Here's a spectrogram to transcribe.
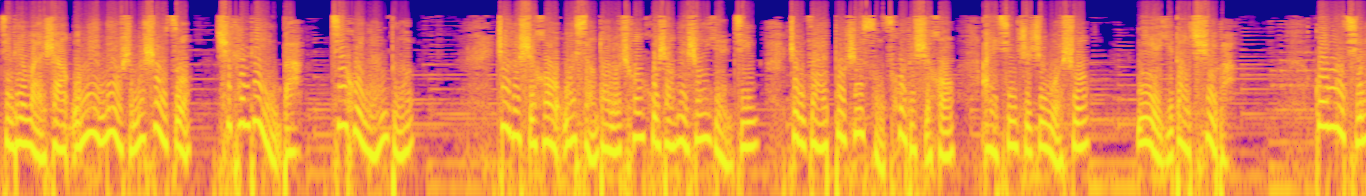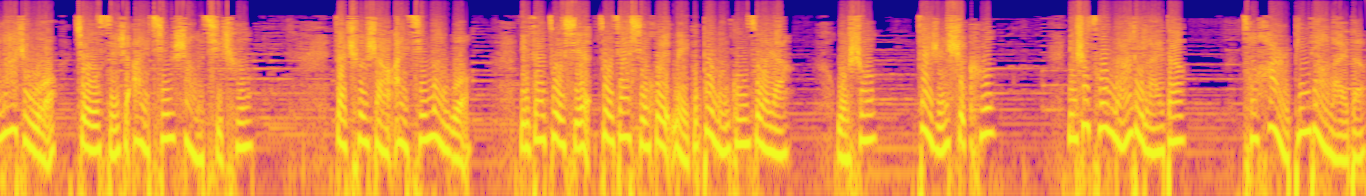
今天晚上我们也没有什么事做，去看电影吧，机会难得。”这个时候，我想到了窗户上那双眼睛。正在不知所措的时候，艾青指指我说。你也一道去吧，关木琴拉着我就随着艾青上了汽车，在车上，艾青问我：“你在作协作家协会哪个部门工作呀？”我说：“在人事科。”你是从哪里来的？从哈尔滨调来的。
